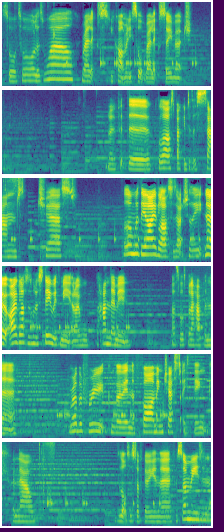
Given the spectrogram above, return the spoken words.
Sort all as well. Relics. You can't really sort relics so much. I'm going to put the glass back into the sand chest. Along with the eyeglasses, actually. No, eyeglasses are going to stay with me and I will hand them in. That's what's going to happen there. Rubber fruit can go in the farming chest, I think, for now. There's lots of stuff going in there. For some reason,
